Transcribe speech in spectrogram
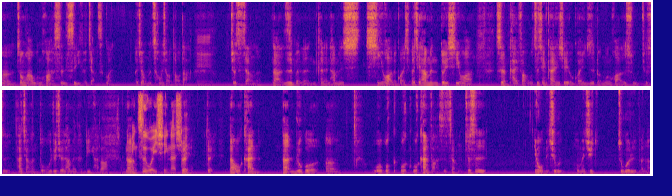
嗯，中华文化是是一个价值观，而且我们从小到大嗯，就是这样的。那日本人可能他们西西化的关系，而且他们对西化是很开放。我之前看一些有关于日本文化的书，就是他讲很多，我就觉得他们很厉害。哦那明治维新那些对，对，那我看，那如果嗯，我我我我看法是这样，就是因为我没去过，我没去住过日本啊，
